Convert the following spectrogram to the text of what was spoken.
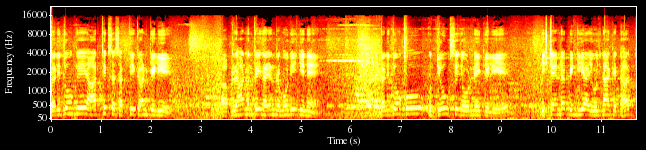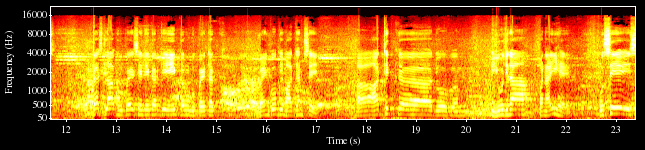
दलितों के आर्थिक सशक्तिकरण के लिए प्रधानमंत्री नरेंद्र मोदी जी ने दलितों को उद्योग से जोड़ने के लिए स्टैंड अप इंडिया योजना के तहत 10 लाख रुपए से लेकर के एक करोड़ रुपए तक बैंकों के माध्यम से आर्थिक जो योजना बनाई है उससे इस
